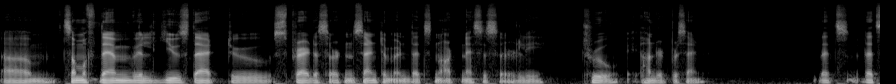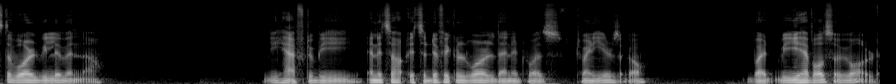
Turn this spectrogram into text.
Um, some of them will use that to spread a certain sentiment that's not necessarily true 100%. That's that's the world we live in now. We have to be and it's a it's a difficult world than it was 20 years ago. But we have also evolved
